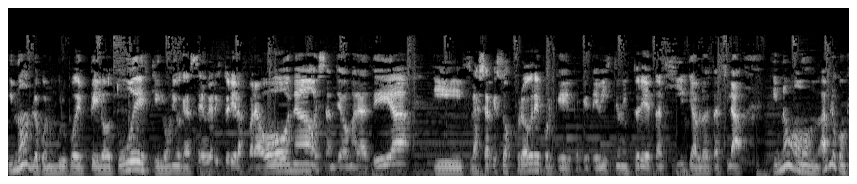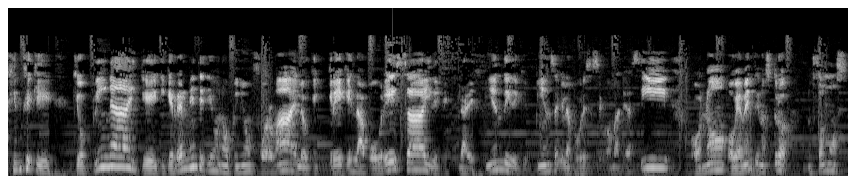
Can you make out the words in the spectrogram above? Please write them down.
y no hablo con un grupo de pelotudes que lo único que hace es ver historia de la faraona o de Santiago Maratea y flashear que sos progre porque, porque te viste una historia de tal Gil que habló de tal Gil. Y no, hablo con gente que, opina y que, que, realmente tiene una opinión formada de lo que cree que es la pobreza y de que la defiende y de que piensa que la pobreza se combate así o no. Obviamente nosotros no somos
